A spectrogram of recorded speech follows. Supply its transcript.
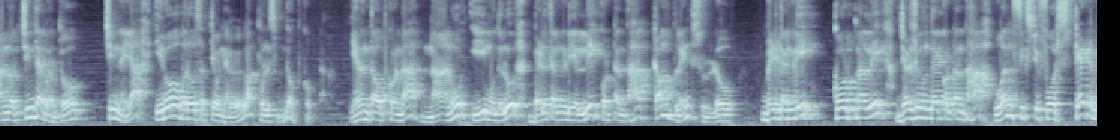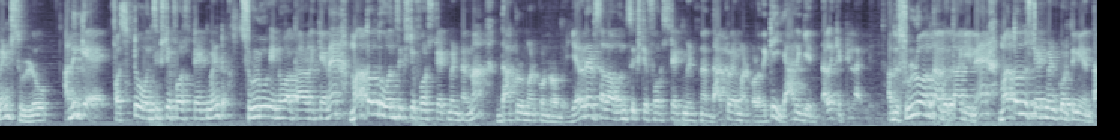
ಅನ್ನೋ ಚಿಂತೆ ಬಂತು. ಚಿನ್ನಯ್ಯ, ಇರೋ ಬರೋ ಸತ್ಯವನ್ನೆಲ್ಲ ಪೊಲೀಸ್ ಮುಂದೆ ಒಪ್ಕೊಂಡ ಏನಂತ ಒಪ್ಕೊಂಡ? ನಾನು ಈ ಮೊದಲು ಬೆಳ್ತಂಗಡಿಯಲ್ಲಿ ಕೊಟ್ಟಂತಹ ಕಂಪ್ಲೇಂಟ್ ಸುಳ್ಳು. ಬೆಳ್ತಂಗಡಿ ಕೋರ್ಟ್ನಲ್ಲಿ ಜಡ್ಜ್ ಮುಂದೆ ಕೊಟ್ಟಂತಹ ಒನ್ ಸಿಕ್ಸ್ಟಿ ಫೋರ್ ಸ್ಟೇಟ್ಮೆಂಟ್ ಸುಳ್ಳು. ಅದಕ್ಕೆ first one sixty four statement ಸುಳ್ಳು ಎನ್ನುವ ಕಾರಣಕ್ಕೇನೆ ಮತ್ತೊಂದು ಒನ್ ಸಿಕ್ಸ್ಟಿ ಫೋರ್ ಸ್ಟೇಟ್ಮೆಂಟ್ ಅನ್ನ ದಾಖಲು ಮಾಡ್ಕೊಂಡಿರೋದು. ಎರಡೆರಡು ಸಲ ಒನ್ ಸಿಕ್ಸ್ಟಿ ಫೋರ್ ಸ್ಟೇಟ್ಮೆಂಟ್ನ ದಾಖಲೆ ಮಾಡ್ಕೊಳ್ಳೋದಕ್ಕೆ ಯಾರಿಗೆ ತಲೆ ಕೆಟ್ಟಿಲ್ಲ ಇಲ್ಲಿ. ಅದು ಸುಳ್ಳು ಅಂತ ಗೊತ್ತಾಗಿನೇ ಮತ್ತೊಂದು ಸ್ಟೇಟ್ಮೆಂಟ್ ಕೊಡ್ತೀನಿ ಅಂತ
